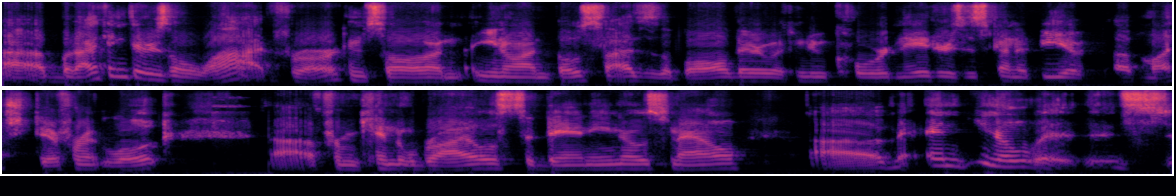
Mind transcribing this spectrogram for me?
Uh, but I think there's a lot for Arkansas, and you know on both sides of the ball there with new coordinators, it's going to be a, a, much different look uh, from Kendall Briles to Dan Enos now. Uh, and you know, it's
